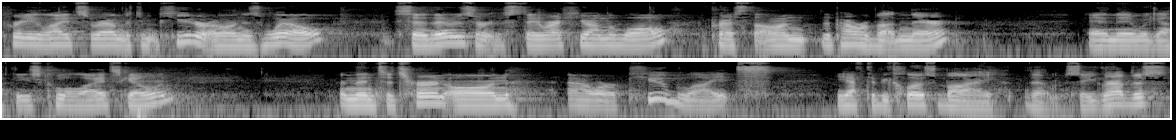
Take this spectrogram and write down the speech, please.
pretty lights around the computer on as well. So those are stay right here on the wall. Press the on the power button there. And then we got these cool lights going. And then to turn on our cube lights, you have to be close by them. So you grab this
